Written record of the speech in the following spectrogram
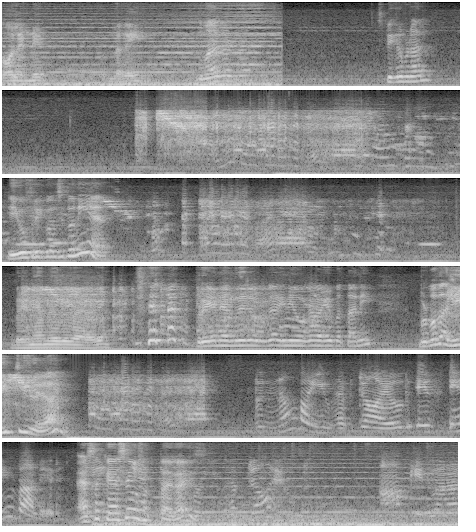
कॉल एंडेड लगा ही नहीं। दोबारा कर स्पीकर पर डाल ये वो फ्रीक्वेंसी तो नहीं है? ब्रेन हेमरेज हो जाएगा ब्रेन हेमरेज होगा ही नहीं होगा ये पता नहीं। बट बहुत अजीब चीज़ है यार. ऐसा कैसे हो सकता है गाइस You have dialed. आपके द्वारा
